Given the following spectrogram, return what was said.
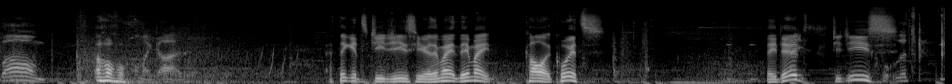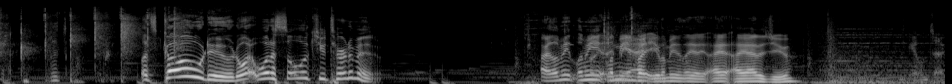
bump. oh, Oh my god. I think it's GG's here. They might they might call it quits. They did. Nice. GG's. Let's let's Let's go, dude. What what a solo queue tournament. All right, let me let me Okay, let, me invite add you. Let me I, I added you. okay, one sec.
